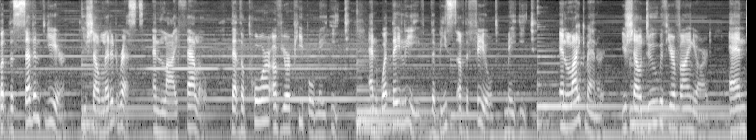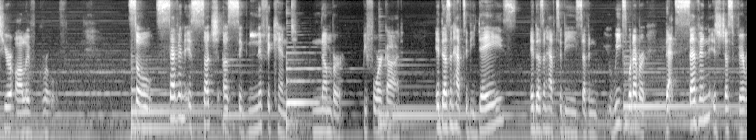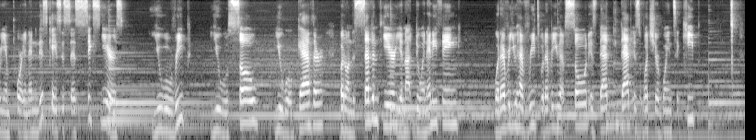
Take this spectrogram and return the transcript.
But the seventh year you shall let it rest and lie fallow, that the poor of your people may eat, and what they leave the beasts of the field may eat. In like manner you shall do with your vineyard and your olive grove. So, seven is such a significant number before God. It doesn't have to be days, it doesn't have to be seven weeks, whatever. That seven is just very important. And in this case, it says six years you will reap, you will sow, you will gather. But on the seventh year, you're not doing anything. Whatever you have reaped, whatever you have sowed, is that that is what you're going to keep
